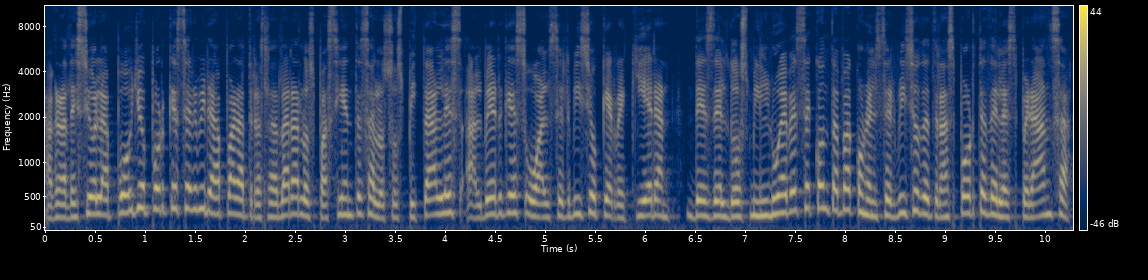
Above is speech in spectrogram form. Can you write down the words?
agradeció el apoyo porque servirá para trasladar a los pacientes a los hospitales, albergues o al servicio que requieran. Desde el 2009 se contaba con el servicio de transporte de la Esperanza.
